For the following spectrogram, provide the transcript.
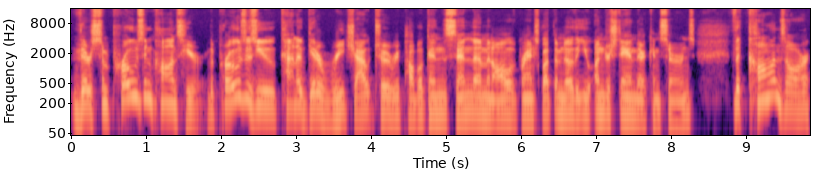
There's some pros and cons here. The pros is you kind of get to reach out to Republicans, send them an olive branch, let them know that you understand their concerns. The cons are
